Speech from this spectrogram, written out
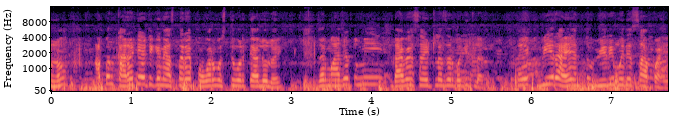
मित्रांनो आपण कराटे या ठिकाणी असणाऱ्या पवार वस्तीवरती आलेलो आहे. जर माझ्या तुम्ही डाव्या साईडला जर बघितलं तर एक विहीर आहे आणि तो विहिरीमध्ये साप आहे.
